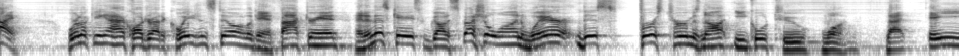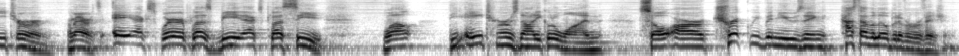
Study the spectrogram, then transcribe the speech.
Hi, we're looking at quadratic equations still, looking at factoring it, and in this case we've got a special one where this first term is not equal to 1. That a term, remember it's ax squared plus bx plus c. Well, the a term is not equal to 1, so our trick we've been using has to have a little bit of a revision.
